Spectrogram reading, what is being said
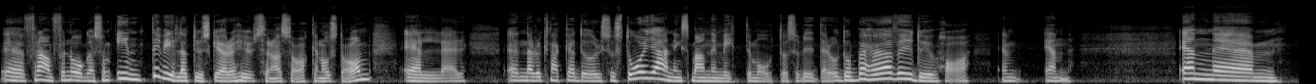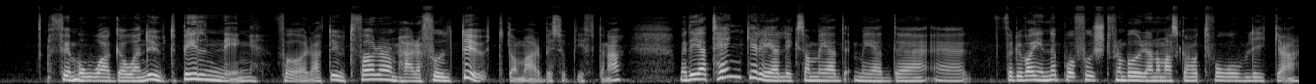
eh, framför någon som inte vill att du ska göra husrannsakan hos dem. Eller eh, när du knackar dörr så står gärningsmannen mitt emot och så vidare. Och då behöver ju du ha en, en, en eh, förmåga och en utbildning för att utföra de här fullt ut, de arbetsuppgifterna. Men det jag tänker är liksom med, med eh, för du var inne på först från början om man ska ha två olika.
